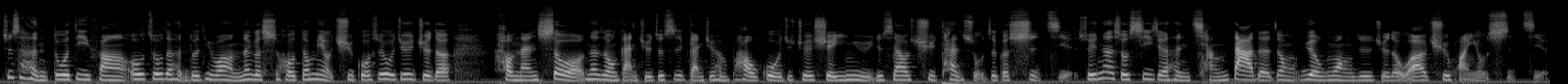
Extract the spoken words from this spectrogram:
就是很多地方，欧洲的很多地方，那个时候都没有去过，所以我就会觉得好难受哦，那种感觉就是感觉很不好过，我就觉得学英语就是要去探索这个世界，所以那时候是一个很强大的这种愿望，就是觉得我要去环游世界。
